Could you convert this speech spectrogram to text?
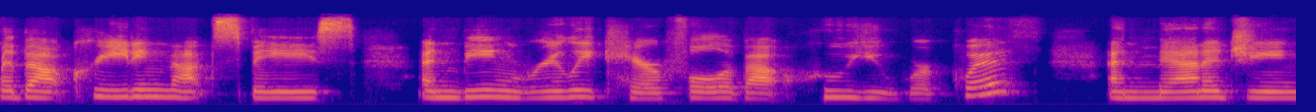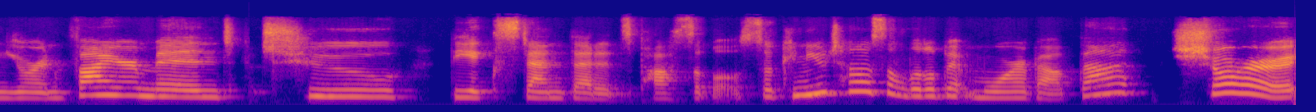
about creating that space and being really careful about who you work with and managing your environment to the extent that it's possible. So, can you tell us a little bit more about that? Sure.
